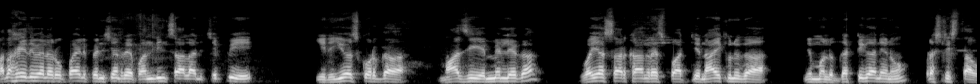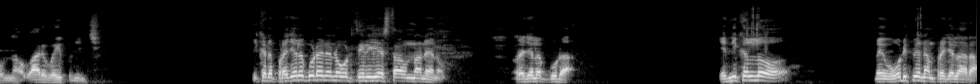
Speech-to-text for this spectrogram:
పదహైదు వేల రూపాయల పెన్షన్ రేపు అందించాలని చెప్పి ఈ నియోజకవర్గ మాజీ ఎమ్మెల్యేగా వైఎస్ఆర్ కాంగ్రెస్ పార్టీ నాయకునిగా మిమ్మల్ని గట్టిగా నేను ప్రశ్నిస్తూ ఉన్నా వారి వైపు నుంచి. ఇక్కడ ప్రజలకు కూడా నేను ఒకటి తెలియజేస్తా ఉన్నా నేను. ప్రజలకు కూడా. ఎన్నికల్లో మేము ఓడిపోయినాం ప్రజలారా?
